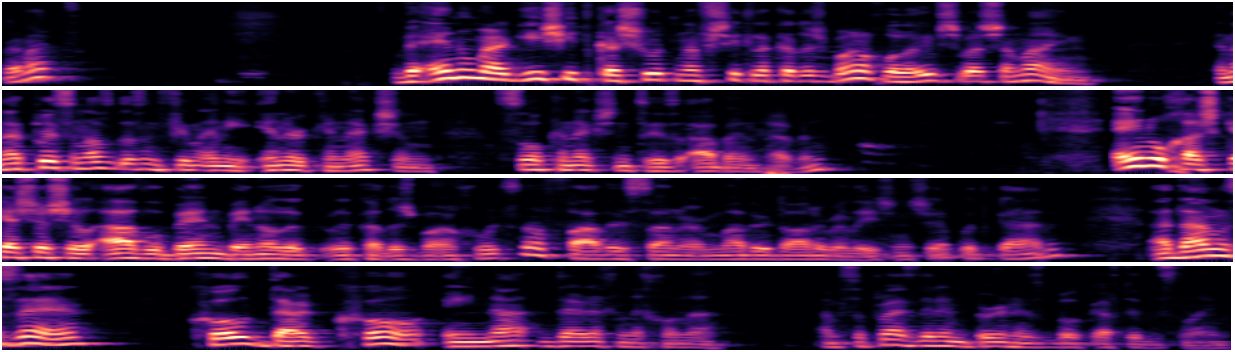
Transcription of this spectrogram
Right? ואין הוא מרגיש התקשרות נפשית לקדוש ברוך הוא, לאביו שבשמיים. And that person also doesn't feel any inner connection, soul connection to his Abba in heaven. אין הוא חש קשר של אב ובן בינו לקדוש ברוך הוא. It's no father-son or mother-daughter relationship with God. אדם זה, כל דרכו אינה דרך נכונה. I'm surprised they didn't burn his book after this line.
